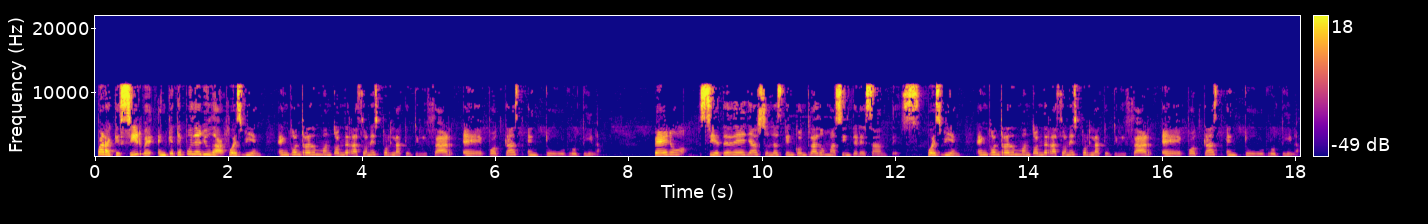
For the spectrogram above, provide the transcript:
¿Para qué sirve? ¿En qué te puede ayudar? Pues bien, he encontrado un montón de razones por las que utilizar eh, podcast en tu rutina, pero siete de ellas son las que he encontrado más interesantes. Pues bien, he encontrado un montón de razones por las que utilizar eh, podcast en tu rutina,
